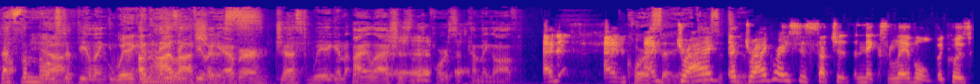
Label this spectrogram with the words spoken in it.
that's the most Yeah. feeling, Wig and amazing feeling ever. Just wig and eyelashes and the corset coming off. and and, and uh, yeah, drag a uh, too. drag race is such a next level because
